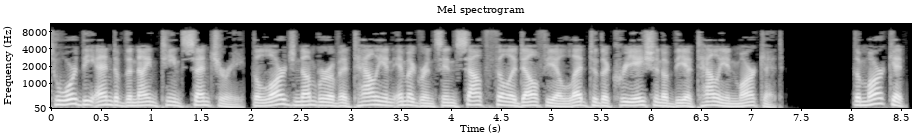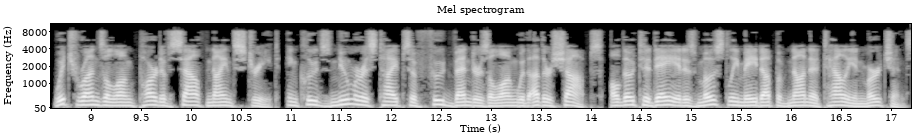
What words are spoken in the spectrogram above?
Toward the end of the 19th century, the large number of Italian immigrants in South Philadelphia led to the creation of the Italian market. The market, which runs along part of South 9th Street, includes numerous types of food vendors along with other shops, although today it is mostly made up of non-Italian merchants.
